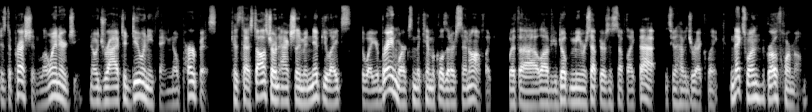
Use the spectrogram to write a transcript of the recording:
is depression, low energy, no drive to do anything, no purpose. Because testosterone actually manipulates the way your brain works and the chemicals that are sent off. Like with uh, a lot of your dopamine receptors and stuff like that, it's going to have a direct link. Next one, growth hormone.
